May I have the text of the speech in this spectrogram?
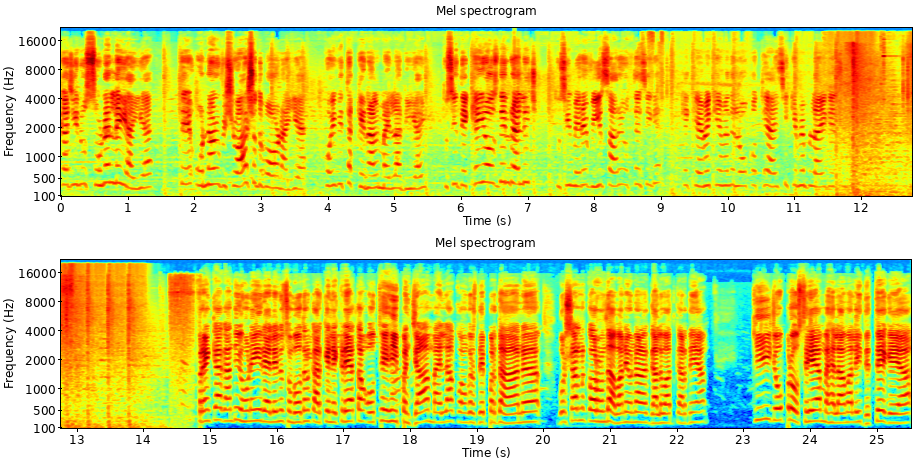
ਪ੍ਰਿਯੰਕਾ ਜੀ ਨੂੰ ਸੁਣਨ ਲਈ ਆਈ ਹੈ ਤੇ ਉਹਨਾਂ ਨੂੰ ਵਿਸ਼ਵਾਸ ਦਿਵਾਉਣ ਆਈ ਹੈ। ਕੋਈ ਵੀ ਧੱਕੇ ਨਾਲ ਮਹਿਲਾ ਨਹੀਂ ਆਈ। ਤੁਸੀਂ ਦੇਖਿਆ ਹੀ ਉਸ ਦਿਨ ਰੈਲੀ 'ਚ? ਤੁਸੀਂ ਮੇਰੇ ਵੀਰ ਸਾਰੇ ਉੱਥੇ ਸੀਗੇ ਕਿ ਕਿਵੇਂ ਕਿਵੇਂ ਦੇ ਲੋਕ ਉੱਥੇ ਆਏ ਸੀ, ਕਿਵੇਂ ਬੁਲਾਏ ਗਏ ਸੀ? ਪ੍ਰਿੰਕਾ ਗਾਂਧੀ ਹੁਣੇ ਹੀ ਰੈਲੀ ਨੂੰ ਸੰਬੋਧਨ ਕਰਕੇ ਨਿਕਲਿਆ ਤਾਂ ਉੱਥੇ ਹੀ ਪੰਜਾਬ ਮਹਿਲਾ ਕਾਂਗਰਸ ਦੇ ਪ੍ਰਧਾਨ ਗੁਰਸ਼ਰਨ ਕੌਰ ਰੰਧਾਵਾ ਨੇ ਉਹਨਾਂ ਨਾਲ ਗੱਲਬਾਤ ਕਰਦੇ ਆ ਕੀ ਜੋ ਭਰੋਸੇ ਆ ਮਹਿਲਾਵਾਂ ਲਈ ਦਿੱਤੇ ਗਏ ਆ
